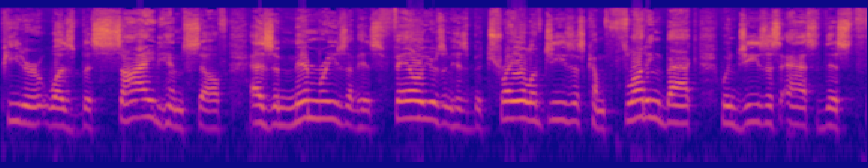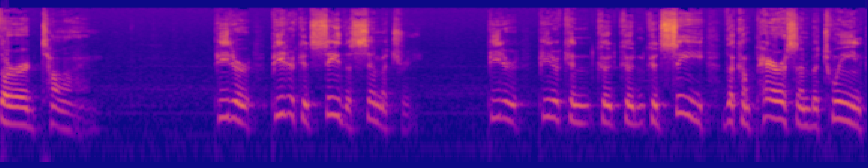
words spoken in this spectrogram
Peter was beside himself as the memories of his failures and his betrayal of Jesus come flooding back when Jesus asked this third time. Peter, Peter could see the symmetry. Peter, Peter can, could, could, could see the comparison between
